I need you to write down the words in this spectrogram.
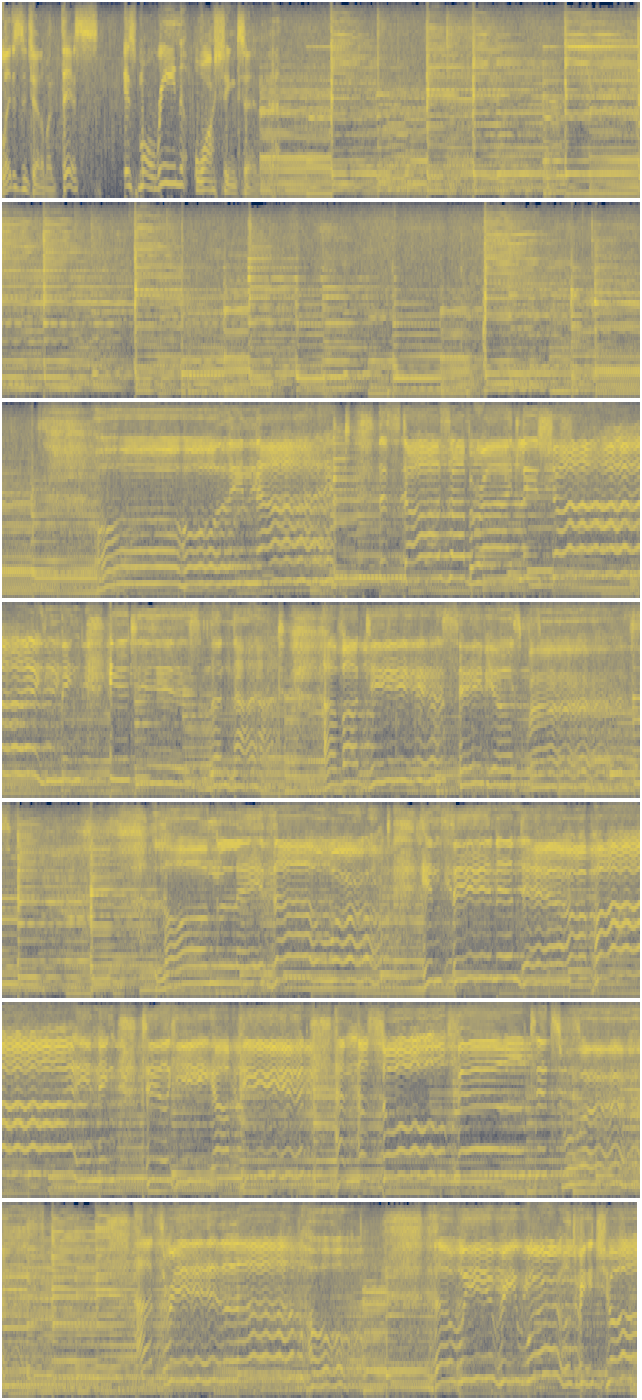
Ladies and gentlemen, this is Maureen Washington. rejoice.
